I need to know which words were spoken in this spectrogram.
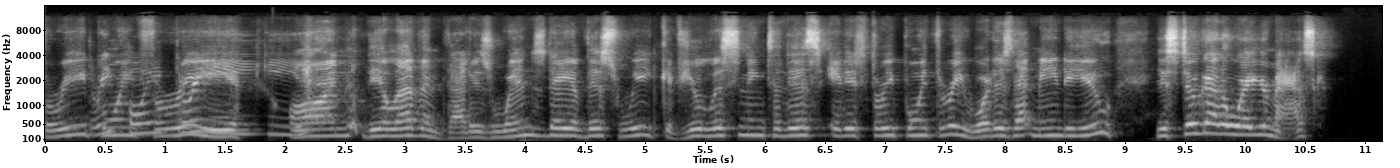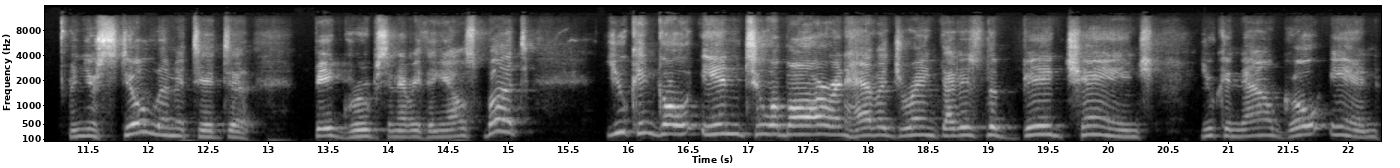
3.3 on the 11th. That is Wednesday of this week. If you're listening to this, it is 3.3. What does that mean to you? You still got to wear your mask and you're still limited to big groups and everything else, but you can go into a bar and have a drink. That is the big change. You can now go in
